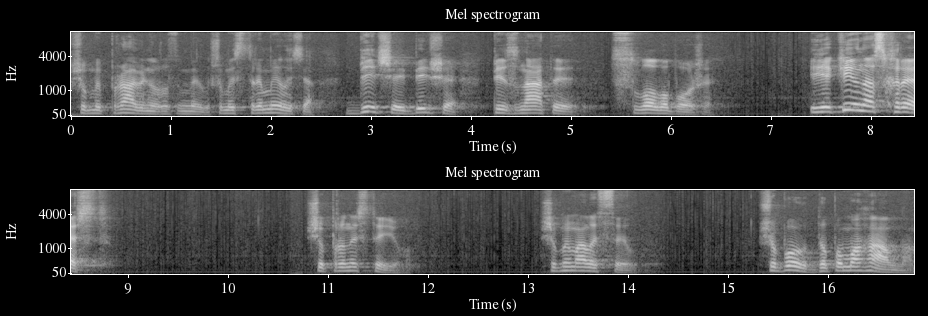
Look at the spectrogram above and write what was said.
щоб ми правильно розуміли, щоб ми стремилися більше і більше пізнати Слово Боже. І який в нас хрест, щоб пронести його, щоб ми мали силу, щоб Бог допомагав нам,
